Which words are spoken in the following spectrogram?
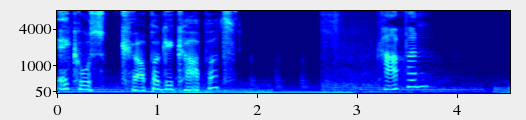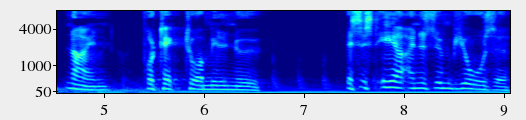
Echos Körper gekapert? Kapern? Nein, Protektor Milneux. Es ist eher eine Symbiose,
